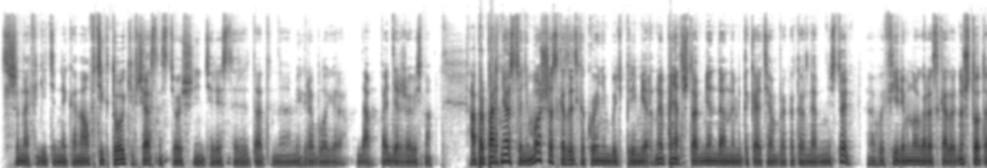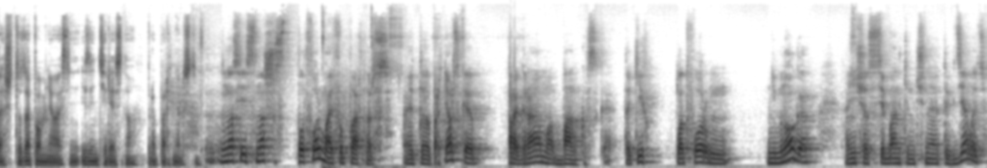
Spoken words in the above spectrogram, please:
совершенно офигительный канал. В ТикТоке, в частности, очень интересные результаты на микроблогеров. Да, поддерживаю весьма. А про партнерство не можешь рассказать какой-нибудь пример? Ну, понятно, что обмен данными такая тема, про которую, наверное, не стоит в эфире много рассказывать. Ну, что-то, что запомнилось из интересного про партнерство. У нас есть наша платформа Alpha Partners. Это партнерская программа банковская. Таких платформ немного. Они сейчас все банки начинают их делать.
